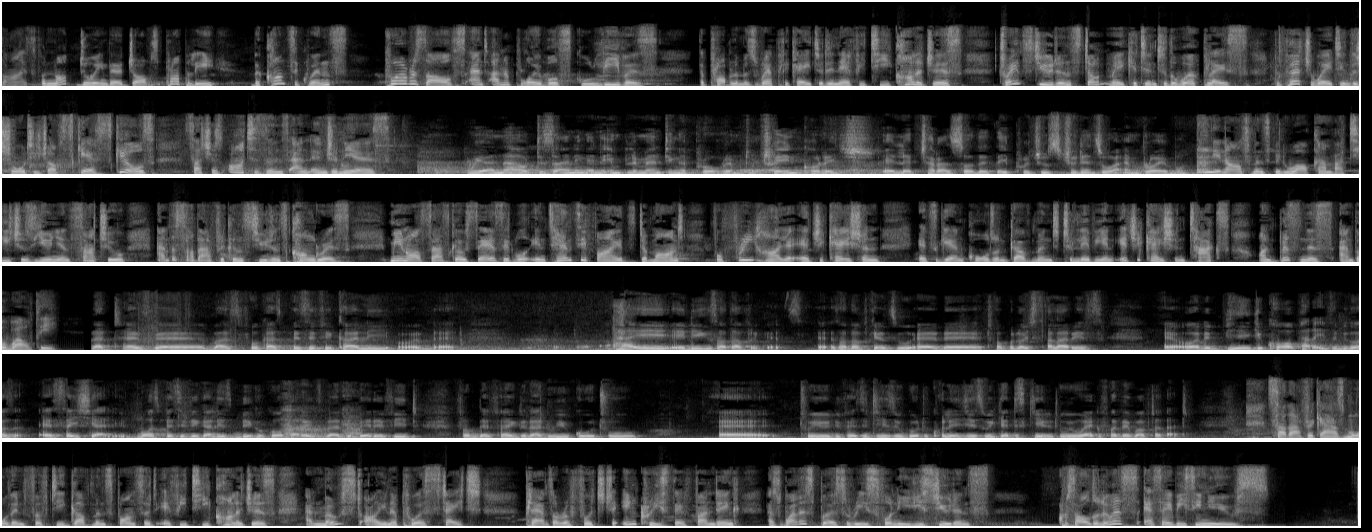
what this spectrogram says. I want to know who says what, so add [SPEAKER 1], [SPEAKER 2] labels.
[SPEAKER 1] criticized for not doing their jobs properly. The consequence, poor results and unemployable school leavers. The problem is replicated in FET colleges. Trade students don't make it into the workplace, perpetuating the shortage of scarce skills such as artisans and engineers.
[SPEAKER 2] We are now designing and implementing a program to train college uh, lecturers so that they produce students who are employable.
[SPEAKER 1] The announcement's been welcomed by Teachers Union SADTU and the South African Students Congress. Meanwhile, SASCO says it will intensify its demand for free higher education. It's again called on government to levy an education tax on business and the wealthy.
[SPEAKER 3] That tax uh, must focus specifically on uh, high earning South Africans, uh, South Africans who earn uh, top notch salaries uh, or the big corporates, because essentially, more specifically, it's big corporates that benefit from the fact that we go to uh, to universities, we go to colleges, we get skilled, we work for them after that.
[SPEAKER 1] South Africa has more than 50 government sponsored FET colleges, and most are in a poor state. Plans are afoot to increase their funding as well as bursaries for needy students. Crisalda Lewis, SABC News.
